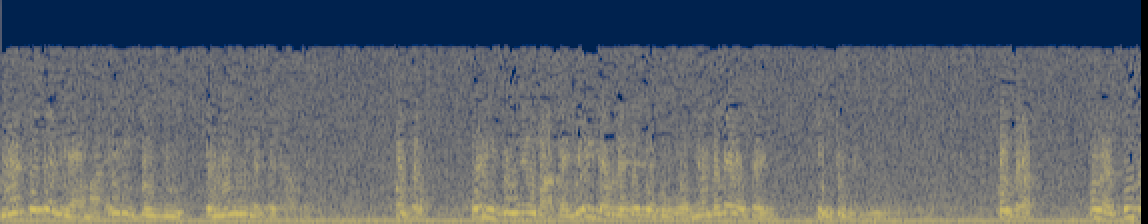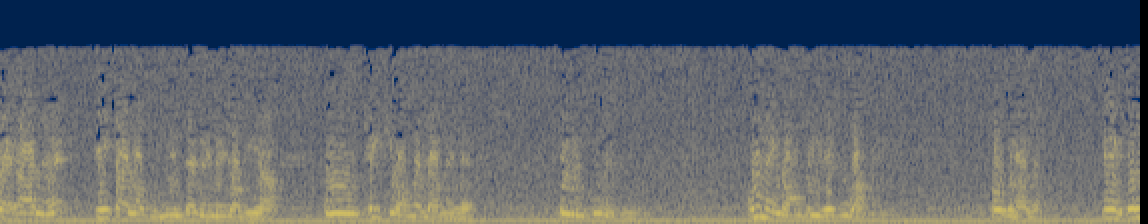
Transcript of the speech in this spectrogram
ဉာဏ်တက်တဲ့နေရာမှာအဲ့ဒီဒုံမျိုးတမျိုးနဲ့တက်တာလေဟုတ်ကဲ့အဲ့ဒီဒုံမျိုးမှာအရေးကြောင့်လည်းတက်တဲ့ပုဂ္ဂိုလ်ဉာဏ်တက်တဲ့ဆိုင်သိတူနေဘူး ဟုတ်ကဲ့ဘုရားသူ့တိုင်အားနဲ့စိတ်တော်ကိုမြင်တဲ့နေတဲ့ယောဂီဟာဟိုထိတ်ချအောင်လည်းလုပ်နိုင်တယ်ကိုယ်ကိုယ်နဲ့ကိုယ်နဲ့တော့ပြီးလေကူရမယ်ဟုတ်ကဲ့လားဒီခုန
